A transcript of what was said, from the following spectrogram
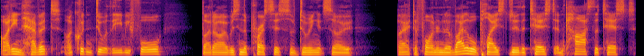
I didn't have it. I couldn't do it the year before, but I was in the process of doing it. So I had to find an available place to do the test and pass the test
